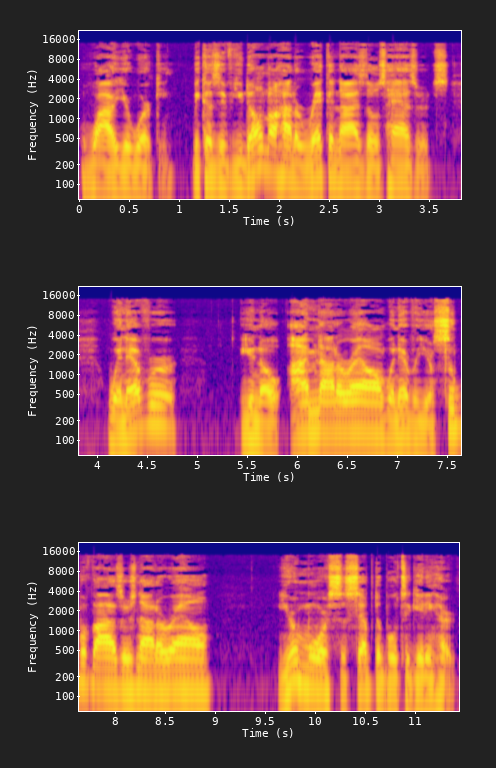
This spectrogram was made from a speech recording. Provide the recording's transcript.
while you're working. Because if you don't know how to recognize those hazards, whenever, you know, I'm not around, whenever your supervisor's not around, you're more susceptible to getting hurt.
